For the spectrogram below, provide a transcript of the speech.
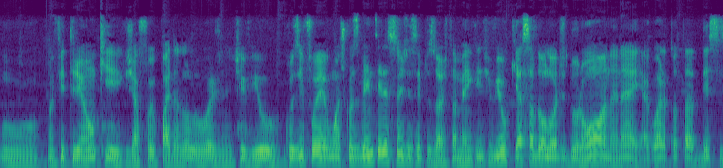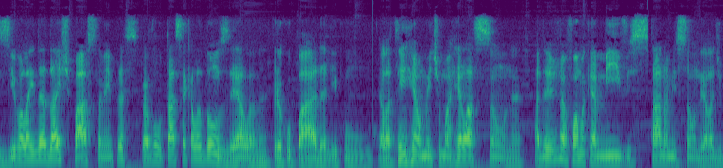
o, o anfitrião que já foi o pai da Dolores, né? A gente viu. Inclusive, foi umas coisas bem interessantes desse episódio também, que a gente viu que essa Dolores durona, né? E agora toda decisiva, ela ainda dá espaço também para voltar a ser aquela donzela, né? Preocupada ali com. Ela tem realmente uma relação, né? Da mesma forma que a Mives está na missão missão dela de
